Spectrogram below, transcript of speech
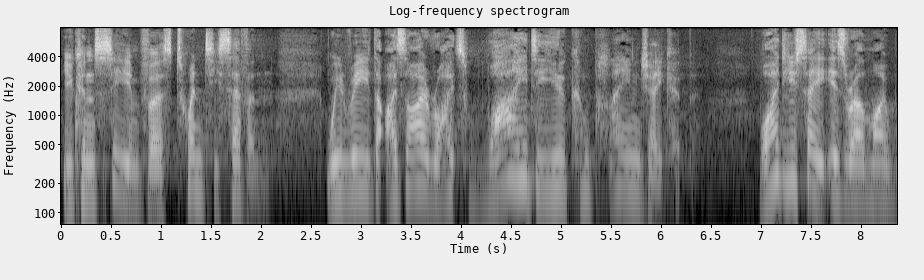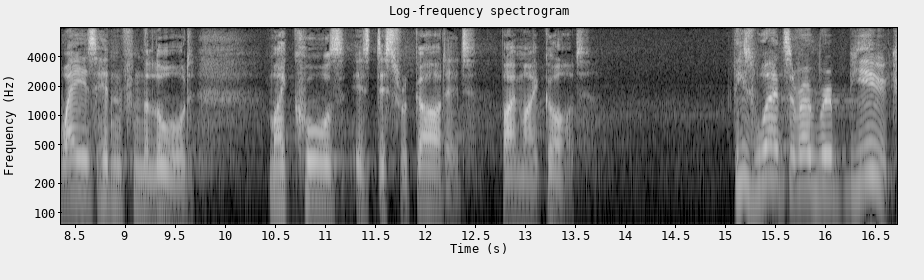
you can see in verse 27, we read that Isaiah writes, Why do you complain, Jacob? Why do you say, Israel, my way is hidden from the Lord, my cause is disregarded by my God? These words are a rebuke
